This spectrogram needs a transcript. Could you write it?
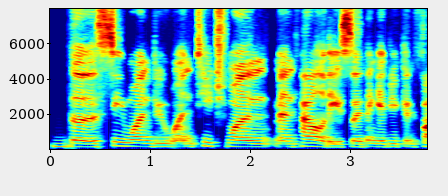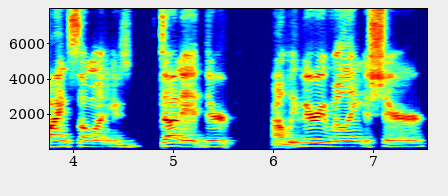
the see one, do one, teach one mentality. So I think if you can find someone who's done it, they're probably very willing to share,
